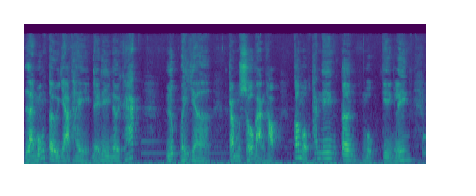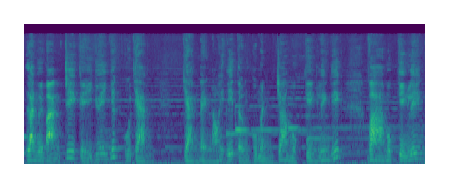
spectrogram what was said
lại muốn từ giả thầy để đi nơi khác. Lúc bấy giờ, trong số bạn học có một thanh niên tên Mục Kiền Liên là người bạn tri kỷ duy nhất của chàng. Chàng bèn nói ý tưởng của mình cho Mục Kiền Liên biết, và Mục Kiền Liên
